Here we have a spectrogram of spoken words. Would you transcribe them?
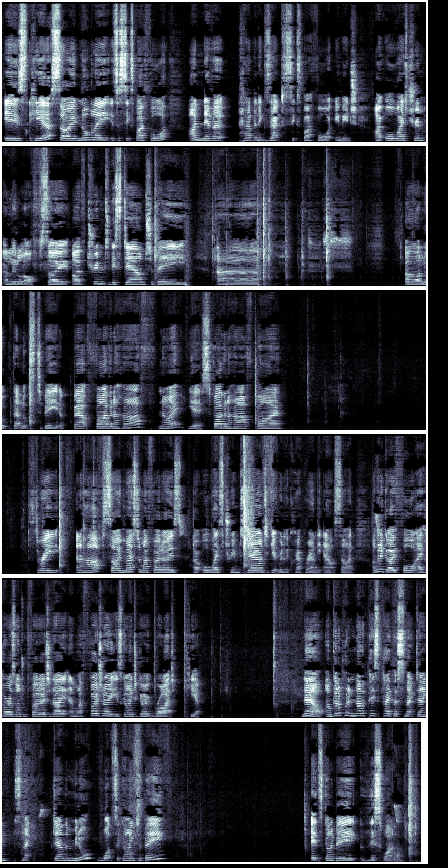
is here. So normally it's a six by four. I never have an exact six by four image. I always trim a little off. So I've trimmed this down to be, uh, oh look, that looks to be about five and a half. No, yes, five and a half by three and a half. So most of my photos are always trimmed down to get rid of the crap around the outside. I'm going to go for a horizontal photo today and my photo is going to go right here. Now, I'm going to put another piece of paper smack down, smack down the middle. What's it going to be? It's going to be this one.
